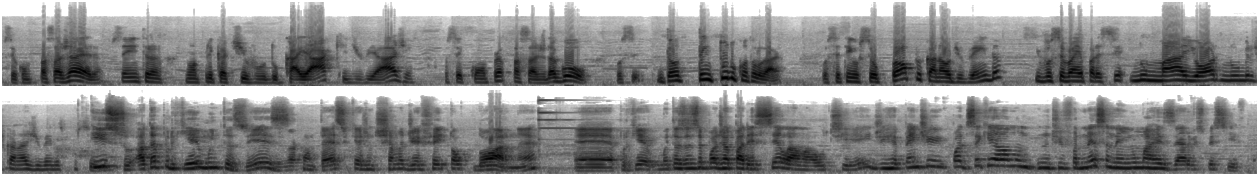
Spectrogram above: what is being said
você compra passagem aérea. Você entra no aplicativo do Kayak de viagem, você compra passagem da Gol. Você... Então tem tudo quanto é lugar. Você tem o seu próprio canal de venda e você vai aparecer no maior número de canais de vendas possível. Isso, até porque muitas vezes acontece o que a gente chama de efeito outdoor, né? É, porque muitas vezes você pode aparecer lá na OTA e de repente pode ser que ela não, não te forneça nenhuma reserva específica.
